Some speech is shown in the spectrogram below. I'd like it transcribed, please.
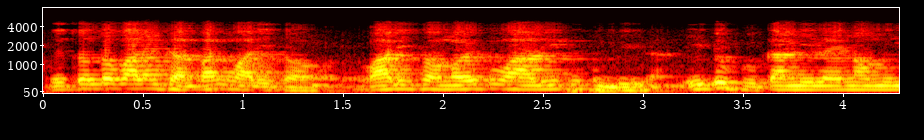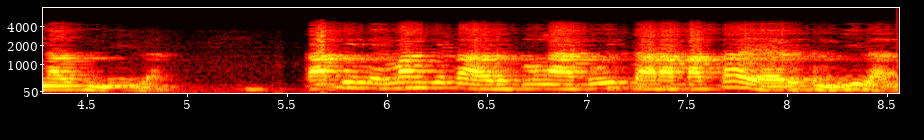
Itu contoh paling gampang wali songo. Wali songo itu wali itu sembilan. Itu bukan nilai nominal sembilan. Tapi memang kita harus mengakui secara fakta ya harus sembilan.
